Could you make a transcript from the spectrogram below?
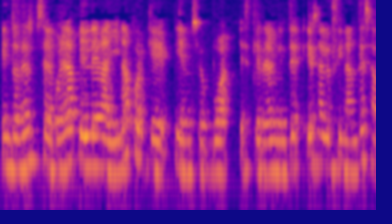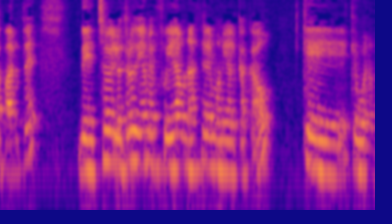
Entonces se me pone la piel de gallina porque pienso, Buah, es que realmente es alucinante esa parte. De hecho, el otro día me fui a una ceremonia al cacao que, bueno,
